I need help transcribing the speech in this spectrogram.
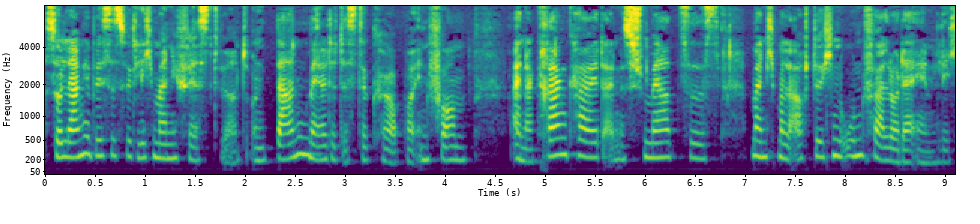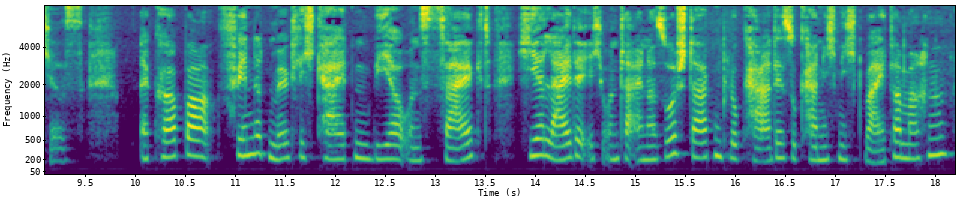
solange bis es wirklich manifest wird. Und dann meldet es der Körper in Form einer Krankheit, eines Schmerzes, manchmal auch durch einen Unfall oder ähnliches. Der Körper findet Möglichkeiten, wie er uns zeigt, hier leide ich unter einer so starken Blockade, so kann ich nicht weitermachen.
